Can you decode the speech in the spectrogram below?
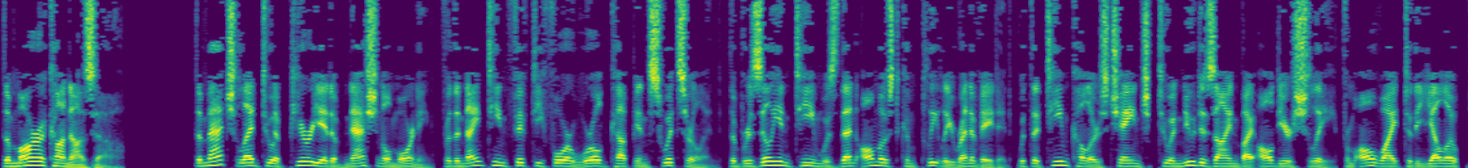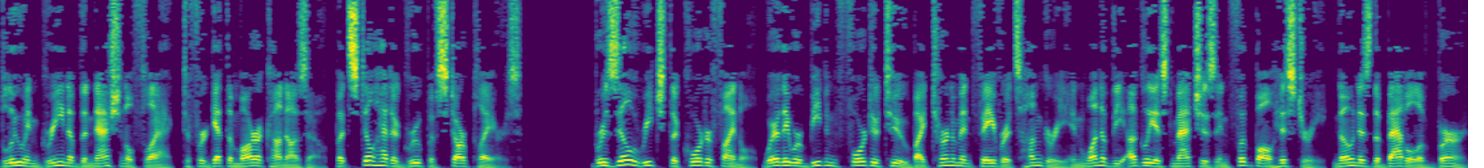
the Maracanazo. The match led to a period of national mourning. For the 1954 World Cup in Switzerland, the Brazilian team was then almost completely renovated, with the team colors changed to a new design by Aldir Schlee from all white to the yellow, blue and green of the national flag, to forget the Maracanazo, but still had a group of star players. Brazil reached the quarter-final, where they were beaten 4–2 by tournament favourites Hungary in one of the ugliest matches in football history, known as the Battle of Bern.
